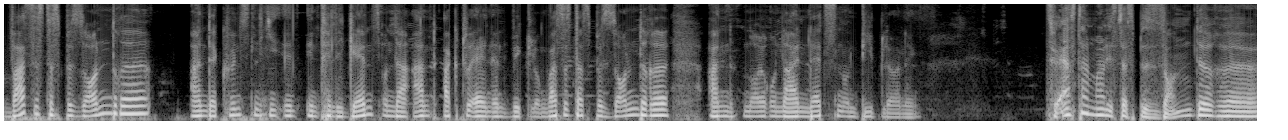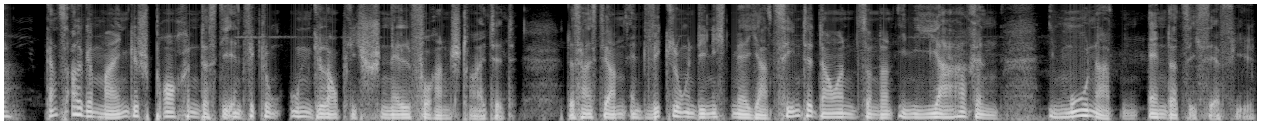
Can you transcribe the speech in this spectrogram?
was ist das Besondere an der künstlichen Intelligenz und der aktuellen Entwicklung? Was ist das Besondere an neuronalen Netzen und Deep Learning? Zuerst einmal ist das Besondere ganz allgemein gesprochen, dass die Entwicklung unglaublich schnell voranstreitet. Das heißt, wir haben Entwicklungen, die nicht mehr Jahrzehnte dauern, sondern in Jahren, in Monaten ändert sich sehr viel.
